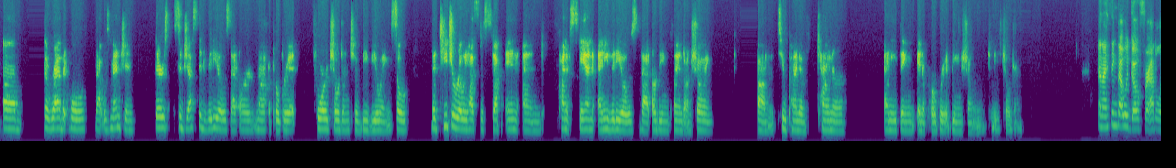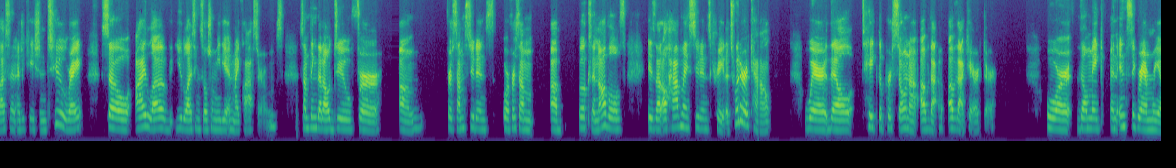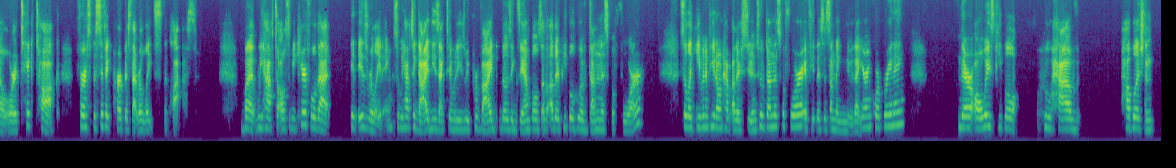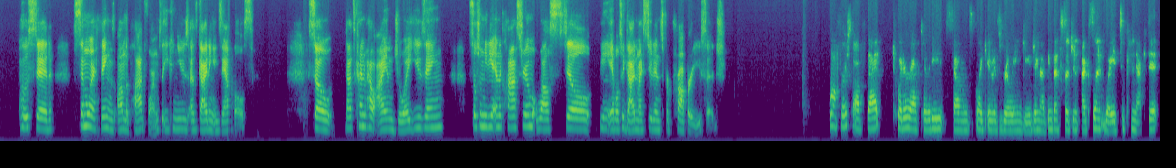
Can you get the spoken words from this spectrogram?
of the rabbit hole that was mentioned, there's suggested videos that are not appropriate for children to be viewing. So the teacher really has to step in and kind of scan any videos that are being planned on showing um, to kind of counter anything inappropriate being shown to these children. And i think that would go for adolescent education too right? So i love utilizing social media in my classrooms. Something that i'll do for um for some students or for some uh, books and novels is that i'll have my students create a twitter account where they'll take the persona of that of that character or they'll make an instagram reel or a tiktok for a specific purpose that relates to the class but we have to also be careful that it is relating. So we have to guide these activities. We provide those examples of other people who have done this before So, like, even if you don't have other students who have done this before, if you, this is something new that you're incorporating, there are always people who have published and posted similar things on the platforms that you can use as guiding examples. So that's kind of how I enjoy using social media in the classroom while still being able to guide my students for proper usage. Well, first off, that Twitter activity sounds like it was really engaging. I think that's such an excellent way to connect it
